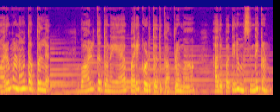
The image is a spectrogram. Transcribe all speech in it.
மறுமணம் தப்பு இல்லை வாழ்க்கை துணைய பறி கொடுத்ததுக்கு அப்புறமா அதை பத்தி நம்ம சிந்திக்கணும்.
